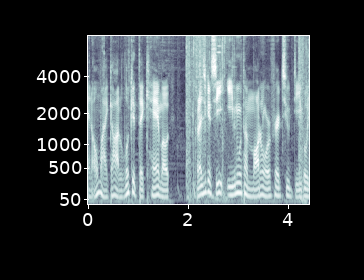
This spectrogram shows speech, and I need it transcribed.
And oh my god, look at the camo. But as you can see, even with a Modern Warfare 2 Deagle,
